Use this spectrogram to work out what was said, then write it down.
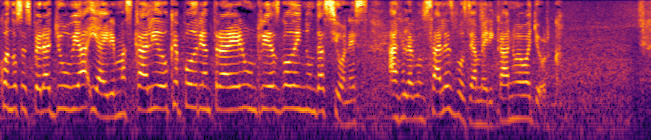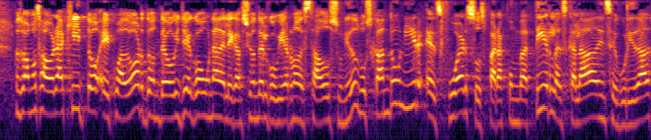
cuando se espera lluvia y aire más cálido que podrían traer un riesgo de inundaciones. Ángela González, Voz de América, Nueva York. Nos vamos ahora a Quito, Ecuador, donde hoy llegó una delegación del gobierno de Estados Unidos buscando unir esfuerzos para combatir la escalada de inseguridad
